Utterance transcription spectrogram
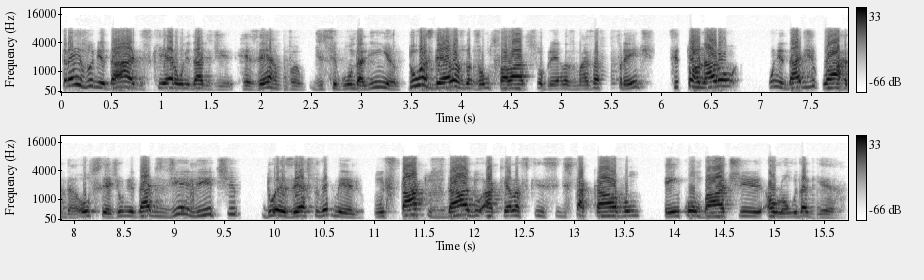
três unidades, que eram unidades de reserva, de segunda linha, duas delas, nós vamos falar sobre elas mais à frente, se tornaram unidades de guarda, ou seja, unidades de elite do Exército Vermelho, um status dado àquelas que se destacavam em combate ao longo da guerra.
